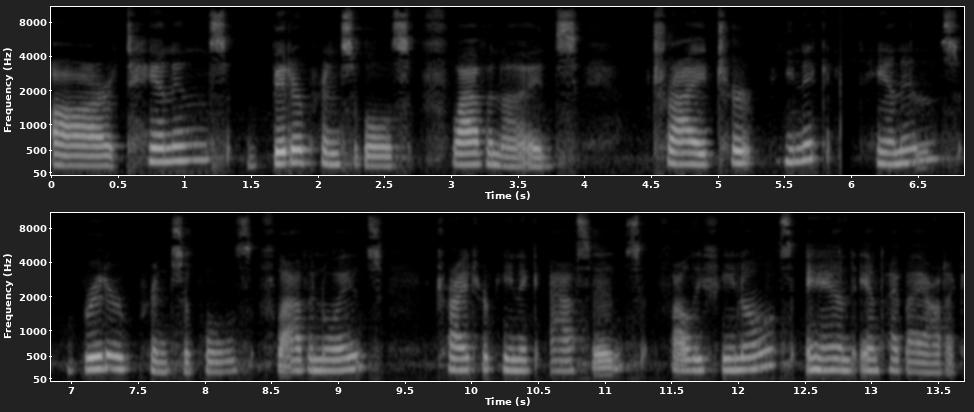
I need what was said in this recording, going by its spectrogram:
are tannins, bitter principles, flavonoids, triterpenic tannins, bitter principles, flavonoids, triterpenic acids, polyphenols, and antibiotic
